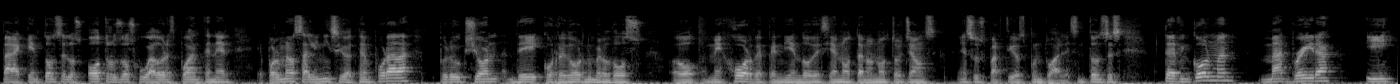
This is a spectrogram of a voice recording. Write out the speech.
para que entonces los otros dos jugadores puedan tener, eh, por lo menos al inicio de temporada, producción de corredor número 2 o mejor dependiendo de si anotan o no touchdowns en sus partidos puntuales. Entonces, Tevin Coleman, Matt Breda y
